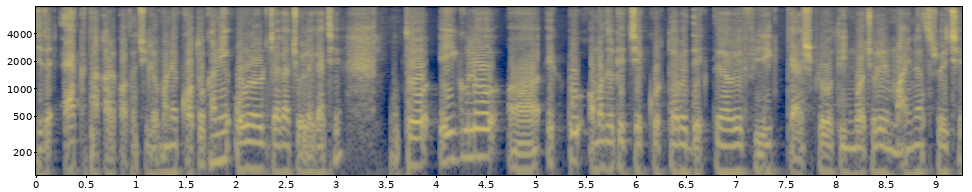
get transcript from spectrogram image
যেটা এক থাকার কথা ছিল। মানে কতখানি ওর জায়গা চলে গেছে। তো এইগুলো একটু আমাদেরকে চেক করতে হবে, দেখতে হবে ফ্রি ক্যাশ ফ্লো তিন বছরের মাইনাস রয়েছে।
